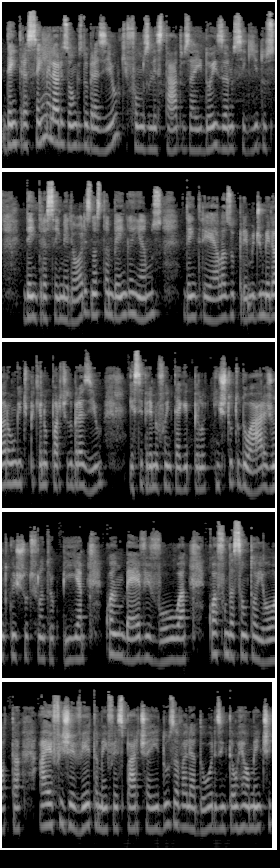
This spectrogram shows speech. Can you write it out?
dentre as 100 melhores ONGs do Brasil, que fomos listados aí dois anos seguidos dentre as 100 melhores, nós também ganhamos, dentre elas, o prêmio de melhor ONG de pequeno porte do Brasil. Esse prêmio foi entregue pelo Instituto do Ar, junto com o Instituto Filantropia, com a Ambev Voa, com a Fundação Toyota, a FGV também fez parte aí dos avaliadores, então realmente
